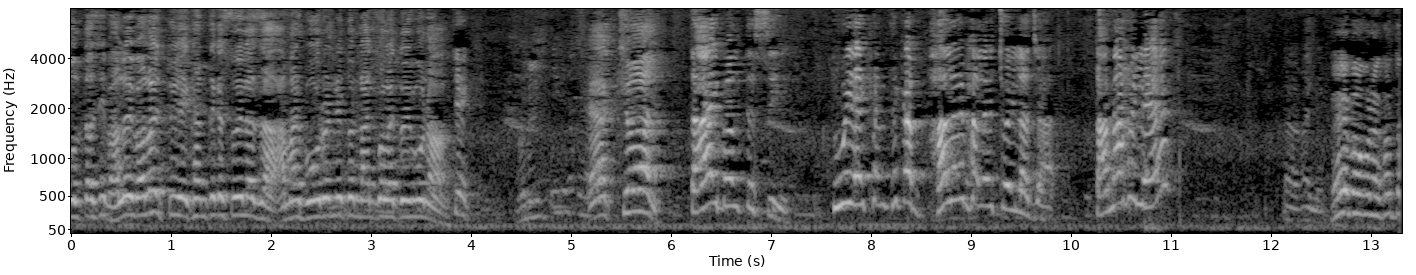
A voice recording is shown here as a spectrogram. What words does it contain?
বলতাছি ভালোই ভালোই। তুই এখান থেকে চলে যা। আমার বউরে নিয়ে তো নাক গলায় তৈব না। ঠিক। অ্যাকশন! তাই বলতেছি তুই এখান থেকে ভালোই ভালোই চইলা যা। তা না হইলে না, হয়নি। এই বাবুরা কথা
